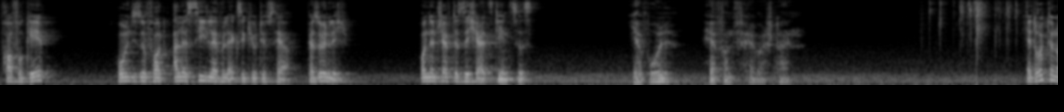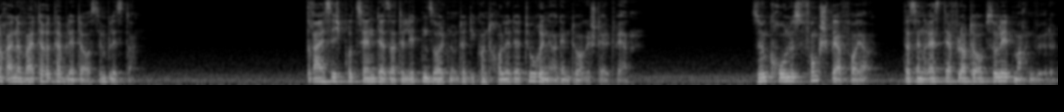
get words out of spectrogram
Frau Fouquet, holen Sie sofort alle C-Level Executives her, persönlich und den Chef des Sicherheitsdienstes. Jawohl, Herr von Felberstein. Er drückte noch eine weitere Tablette aus dem Blister. 30 Prozent der Satelliten sollten unter die Kontrolle der Turing-Agentur gestellt werden. Synchrones Funksperrfeuer, das den Rest der Flotte obsolet machen würde.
